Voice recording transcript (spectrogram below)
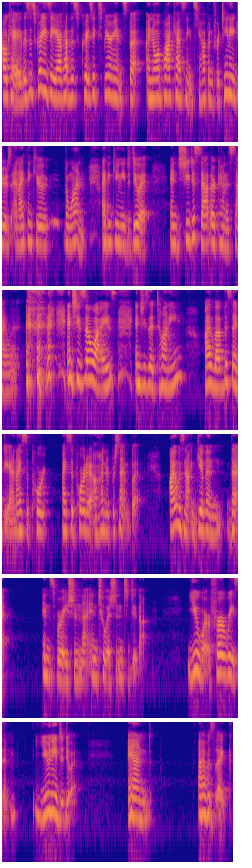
okay, this is crazy. I've had this crazy experience, but I know a podcast needs to happen for teenagers, and I think you're the one. I think you need to do it. And she just sat there kind of silent. and she's so wise. And she said, Tawny, I love this idea and I support I support it 100%, but I was not given that inspiration, that intuition to do that. You were for a reason. You need to do it. And I was like,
